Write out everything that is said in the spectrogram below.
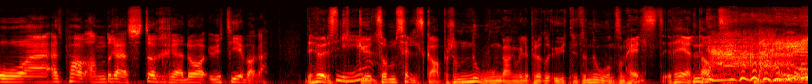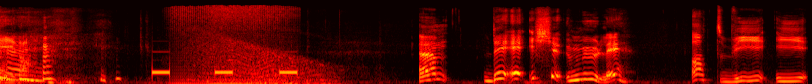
Og eh, et par andre større da utgivere. Det høres ikke Yeah. ut som selskaper som noen gang ville prøvd å utnytte noen som helst. i det hele tatt. Um, det er ikke umulig at vi i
